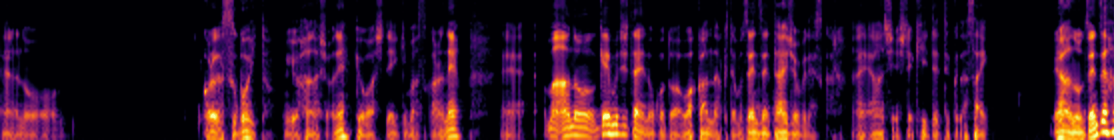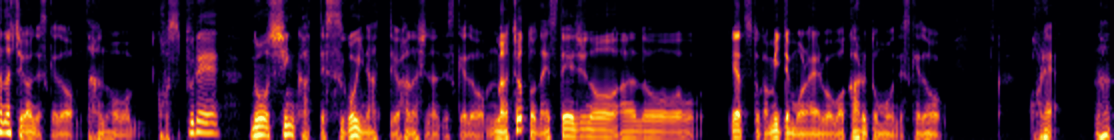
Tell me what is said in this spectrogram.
あの、これがすごいという話をね、今日はしていきますからね。えーまあ、あの、ゲーム自体のことはわかんなくても全然大丈夫ですから、えー安心して聞いてってください。いや、あの、全然話違うんですけど、あの、コスプレの進化ってすごいなっていう話なんですけど、まあちょっとね、ステージの、あの、やつとか見てもらえればわかると思うんですけど、これ、な、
